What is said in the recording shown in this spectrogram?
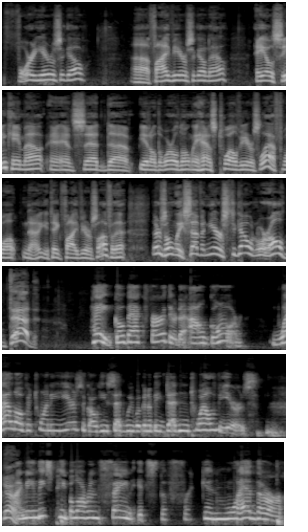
four years ago? Uh, five years ago now? AOC came out and said, uh, you know, the world only has 12 years left. Well, now you take five years off of that. There's only seven years to go and we're all dead. Hey, go back further to Al Gore. Well over 20 years ago, he said we were going to be dead in 12 years. Yeah. I mean, these people are insane. It's the frickin' weather.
